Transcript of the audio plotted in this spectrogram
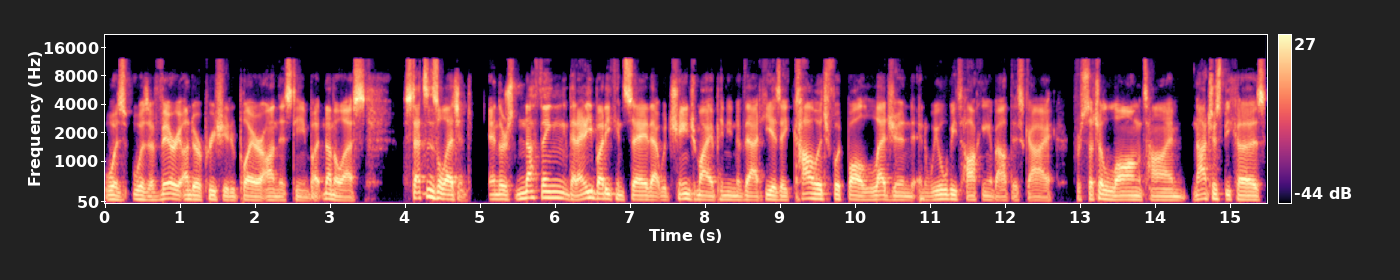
was was a very underappreciated player on this team. But nonetheless, Stetson's a legend. And there's nothing that anybody can say that would change my opinion of that. He is a college football legend, and we will be talking about this guy for such a long time, not just because,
